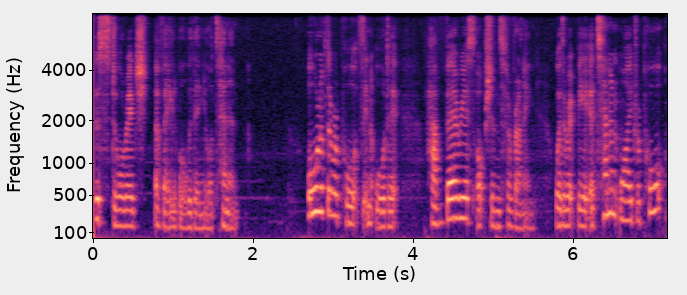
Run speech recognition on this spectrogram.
the storage available within your tenant. All of the reports in Audit have various options for running, whether it be a tenant-wide report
